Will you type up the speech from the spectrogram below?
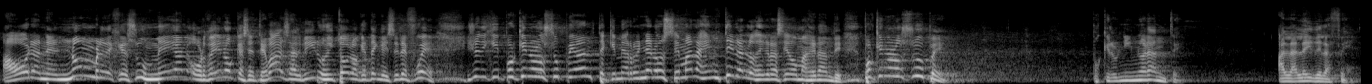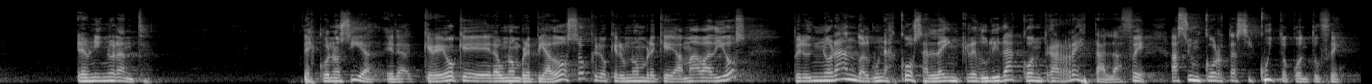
ahora en el nombre de Jesús, Megan, ordeno que se te vaya el virus y todo lo que tenga, y se le fue. Y yo dije, ¿por qué no lo supe antes? Que me arruinaron semanas enteras los desgraciados más grandes. ¿Por qué no lo supe? Porque era un ignorante a la ley de la fe. Era un ignorante. Desconocía, era, creo que era un hombre piadoso, creo que era un hombre que amaba a Dios, pero ignorando algunas cosas, la incredulidad contrarresta la fe, hace un cortacircuito con tu fe.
